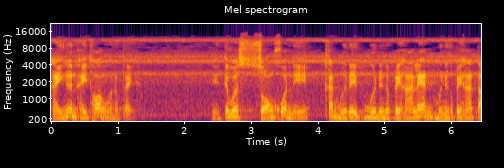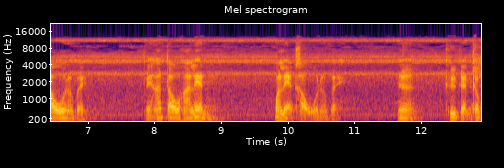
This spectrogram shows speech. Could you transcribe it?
ไหเงินไหท่องกันไปนี่แต่ว่าสองคนนี่ขั้นมือได้มือหนึ่งก็ไปหาแล่นมือหนึ่งก็ไปหาเตากันไป ไปหาเตาหาแล่นมาแหลกเข่ากันไปเออคือกันกับ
